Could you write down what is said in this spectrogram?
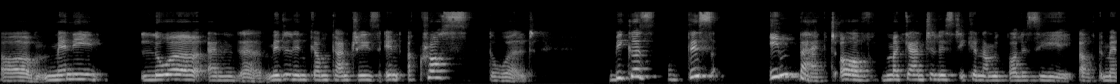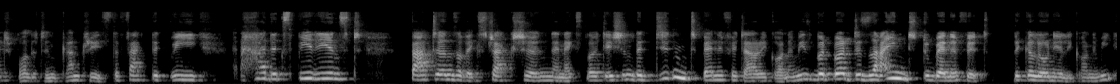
uh, many lower and uh, middle income countries in across the world. Because this impact of mercantilist economic policy of the metropolitan countries, the fact that we had experienced patterns of extraction and exploitation that didn't benefit our economies, but were designed to benefit the colonial economy,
